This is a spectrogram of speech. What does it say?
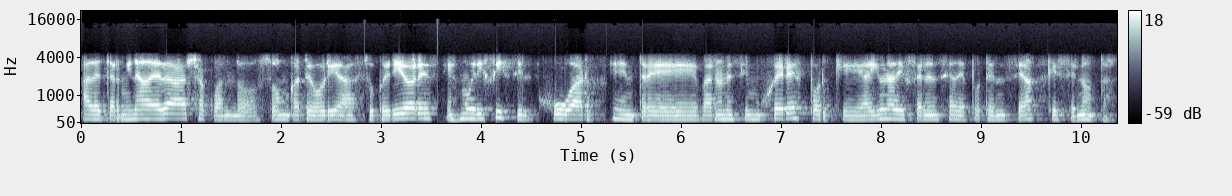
a determinada edad, ya cuando son categorías superiores, es muy difícil jugar entre varones y mujeres porque hay una diferencia de potencia que se nota.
